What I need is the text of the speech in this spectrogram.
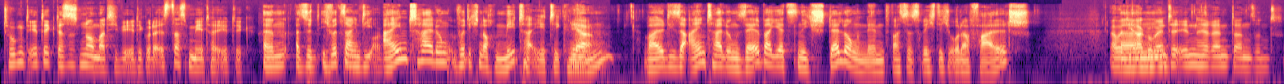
Tugendethik? Das ist normative Ethik oder ist das Metaethik? Ähm, also ich würde sagen, die Einteilung würde ich noch Metaethik nennen, ja. weil diese Einteilung selber jetzt nicht Stellung nimmt, was ist richtig oder falsch. Aber die ähm, Argumente inhärent dann sind.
